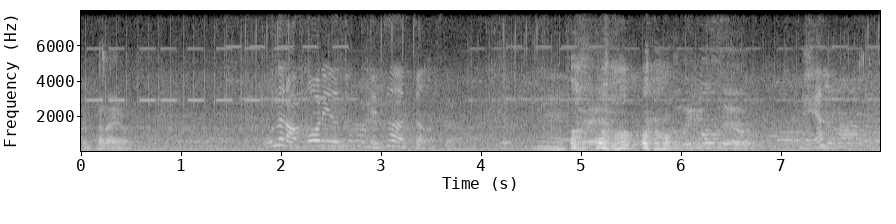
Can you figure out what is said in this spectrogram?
괜찮아요. 오늘 앞머리는 조금 괜찮았지 않았어요? 너무 그래요? 좋아졌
